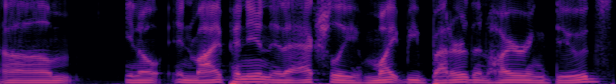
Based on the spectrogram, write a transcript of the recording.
Um, you know, in my opinion, it actually might be better than hiring dudes.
